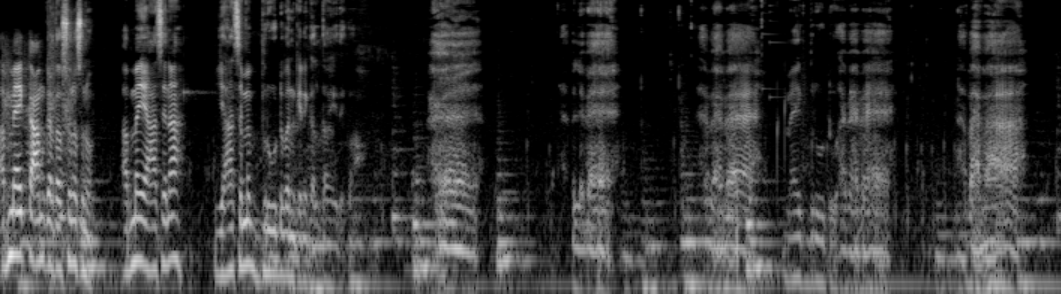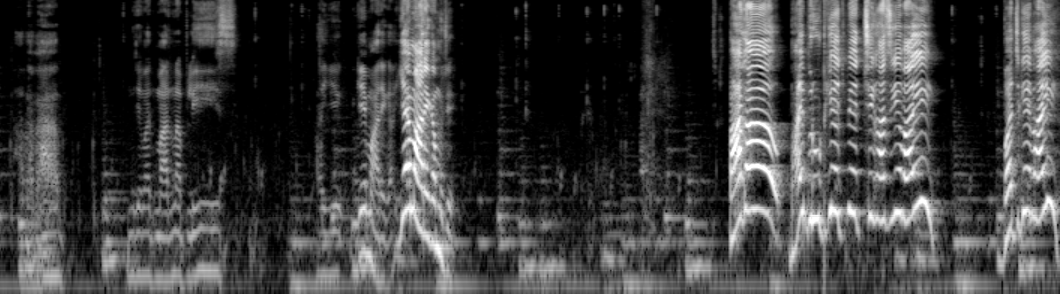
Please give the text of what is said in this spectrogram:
अब मैं एक काम करता हूँ, सुनो सुनो। अब मैं यहाँ से ना, यहाँ से मैं ब्रूट बन के निकलता हूँ, ये देखो। मैं एक ब्रूट हूँ मुझे मत मारना प्लीज़ भाई, ये ये मारेगा ये मारेगा मुझे। भागो! भाई ब्रूट की एचपी अच्छी खासी है, भाई। बच गए भाई।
